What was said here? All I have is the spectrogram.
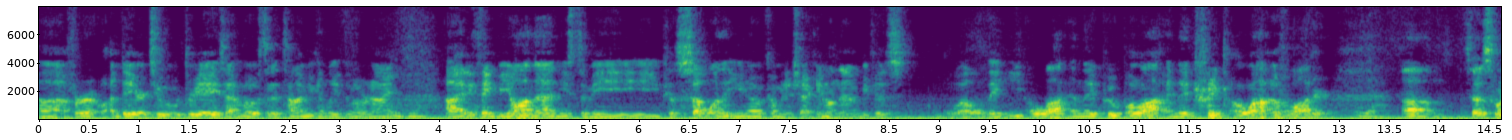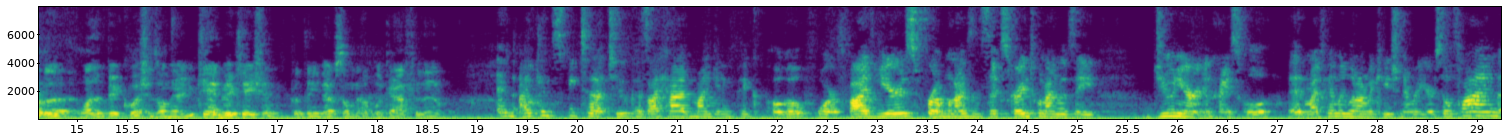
uh, for a day or two, three days at most at a time. You can leave them overnight. Mm-hmm. Uh, anything beyond that needs to be because someone that you know coming to check in on them because, well, they eat a lot and they poop a lot and they drink a lot of water. Yeah. Um, so that's sort of the, one of the big questions on there. You can vacation, but need to have someone to help look after them. And I can speak to that too because I had my guinea pig Pogo for five years from when I was in sixth grade to when I was a junior in high school. And my family went on vacation every year. So find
